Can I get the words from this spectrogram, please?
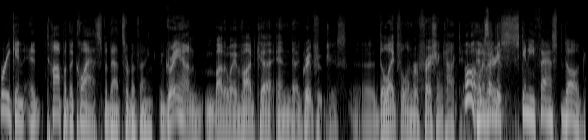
freaking at top of the class for that sort of thing. Greyhound, by the way, vodka and uh, grapefruit juice. Uh, delightful and refreshing cocktail. Oh, it and a looks like very it skinny, fast dog.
